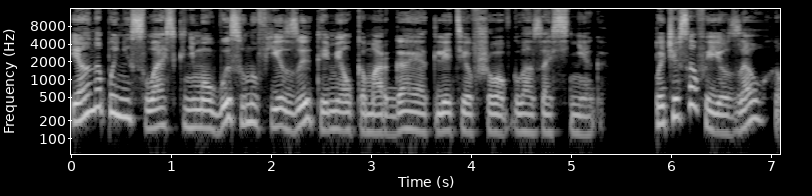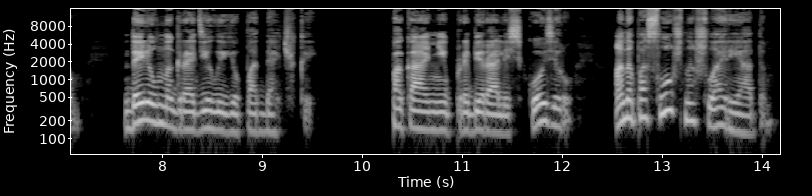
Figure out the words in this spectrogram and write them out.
и она понеслась к нему, высунув язык и мелко моргая от летевшего в глаза снега. Почесав ее за ухом, Дэрил наградил ее подачкой. Пока они пробирались к озеру, она послушно шла рядом.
